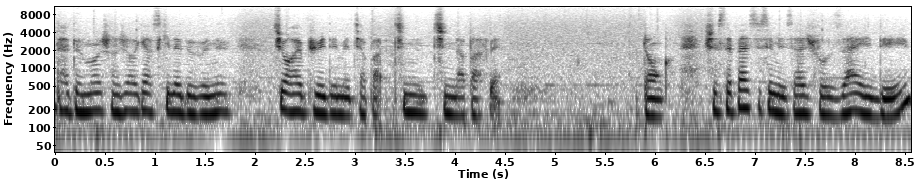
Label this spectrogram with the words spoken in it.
il a tellement changé, regarde ce qu'il est devenu. Tu aurais pu aider, mais tu, pas, tu, tu ne l'as pas fait. Donc, je ne sais pas si ce message vous a aidé.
